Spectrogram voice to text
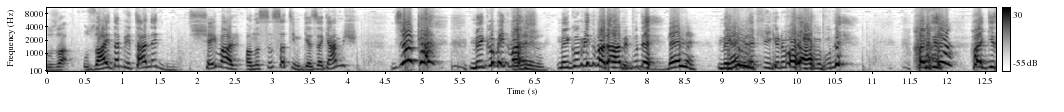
Uza uzayda bir tane şey var. Anasını satayım gezegenmiş. Cankan! Megumin var. Be. Megumin var abi bu ne? Nerede? Megumin figürü var abi bu ne? Hangi hangi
